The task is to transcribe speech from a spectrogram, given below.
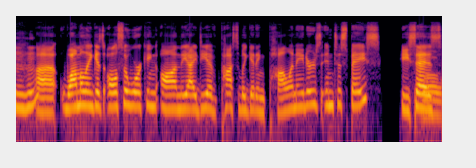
Mhm. Uh, Wamelink is also working on the idea of possibly getting pollinators into space. He says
